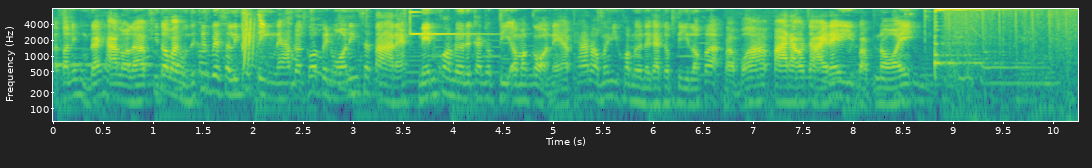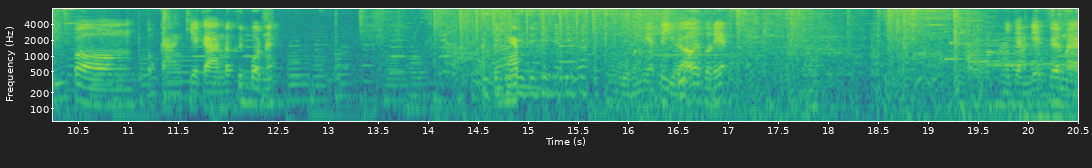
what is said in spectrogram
แล้วตอนนี้ผมได้ทานรอนแล้วครับที่ต่อไปผมจะขึ้นเป็นสลิงสติงนะครับแล้วก็เป็นวอร์นิ่งสตาร์นะเน้นความเร็วในการโจมตีเอามาก่อนนะครับถ้าเราไม่มีความเร็วในการโจมตีเราก็แบบว่าปาดาวจ่ายได้แบบน้อยปิงปองตรงกลางเคลียร์กลางแล้วขึ้นบนนะ ครับโอ้โหมันมีอันตีอยู่แล้วไอ้ตัวเนี้ยมีการเรียกเพื่อนมา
